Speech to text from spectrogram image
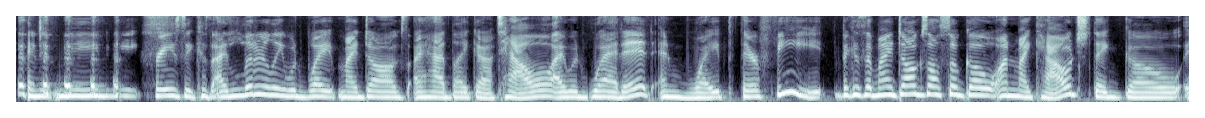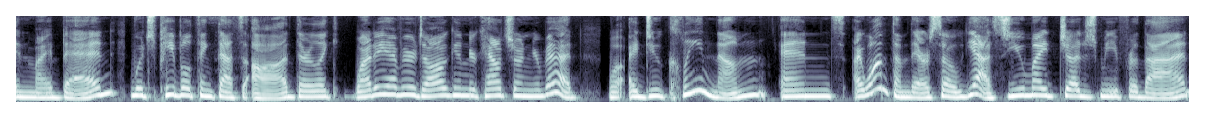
And it made me crazy because I literally would wipe my dogs. I had like a towel, I would wet it and wipe their feet because my dogs also go on my couch. They go in my bed, which people think that's odd. They're like, why do you have your dog in your couch or on your bed? Well, I do clean them and I want them there. So, yes, you might judge me for that.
